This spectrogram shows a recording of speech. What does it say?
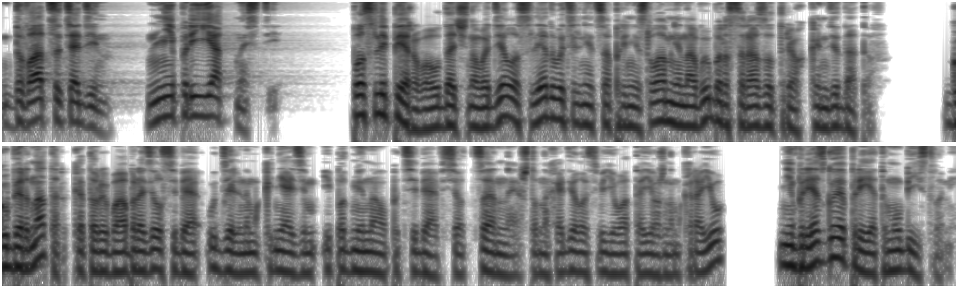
21. Неприятности. После первого удачного дела следовательница принесла мне на выбор сразу трех кандидатов. Губернатор, который вообразил себя удельным князем и подминал под себя все ценное, что находилось в его таежном краю, не брезгуя при этом убийствами.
